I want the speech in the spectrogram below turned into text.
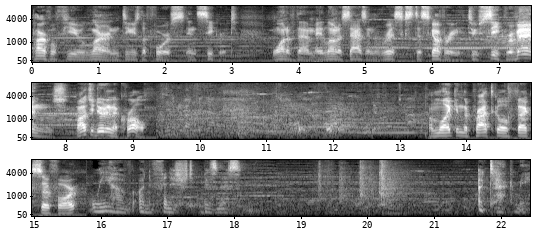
powerful few learn to use the Force in secret. One of them, a lone assassin, risks discovery to seek revenge. Why don't you do it in a crawl? I'm liking the practical effects so far. We have unfinished business. Attack me.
